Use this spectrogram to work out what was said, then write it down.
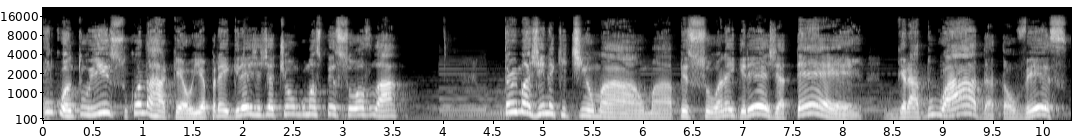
Enquanto isso, quando a Raquel ia para a igreja, já tinha algumas pessoas lá. Então imagina que tinha uma, uma pessoa na igreja, até graduada talvez,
